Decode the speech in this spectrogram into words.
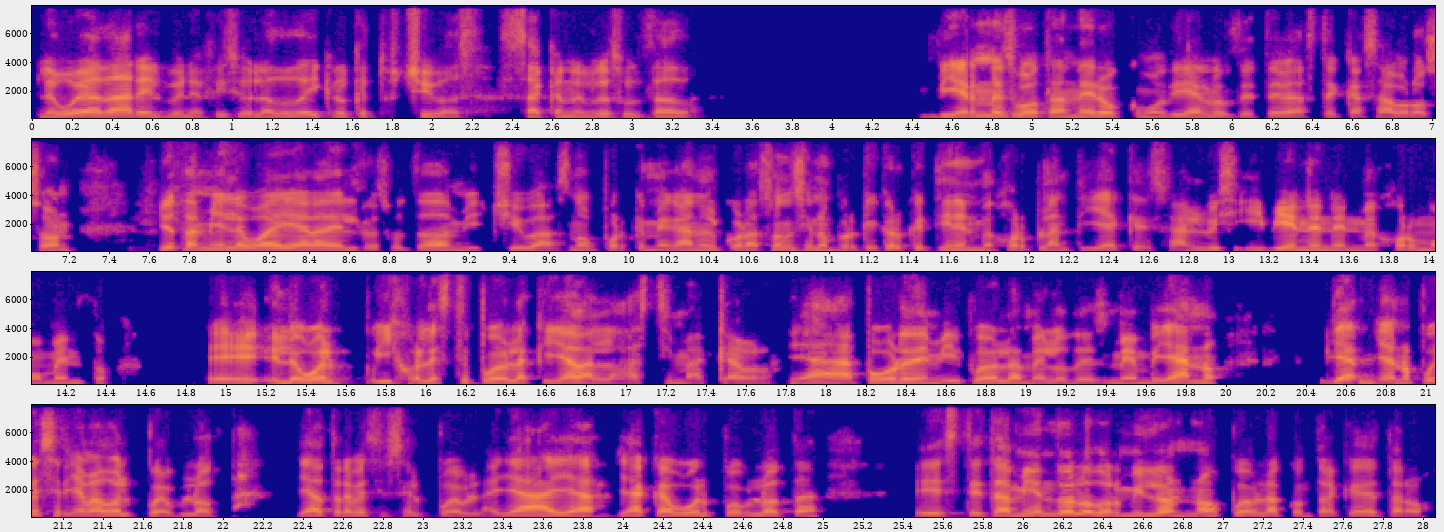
le voy a dar el beneficio de la duda y creo que tus Chivas sacan el resultado. Viernes botanero, como dirían los de TV Azteca, sabrosón. Yo también le voy a dar el resultado a mis chivas, no porque me gane el corazón, sino porque creo que tienen mejor plantilla que San Luis y vienen en mejor momento. Eh, y luego el, híjole, este Puebla que ya da lástima, cabrón. Ya, pobre de mi Puebla, me lo desmembre. Ya no, ya, ya no puede ser llamado el Pueblota. Ya otra vez es el Puebla. Ya, ya, ya acabó el Pueblota. Este, también duelo dormilón, ¿no? Puebla contra Querétaro.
